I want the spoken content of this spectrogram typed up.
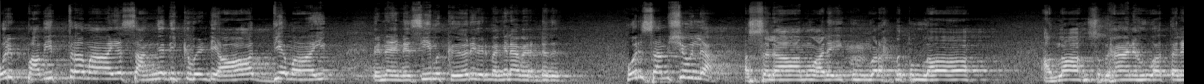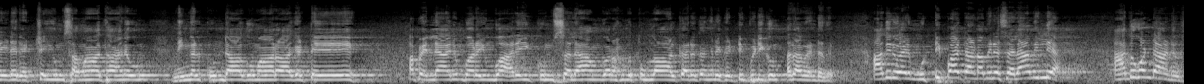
ഒരു പവിത്രമായ സംഗതിക്ക് വേണ്ടി ആദ്യമായി പിന്നെ നസീം കയറി വരുമ്പോൾ എങ്ങനെയാണ് വരേണ്ടത്? ഒരു സംശയവുമില്ല. അസ്സലാമു അലൈക്കും വറഹ്മത്തുള്ളാ. അള്ളാഹു സുബാനഹുവത്തലയുടെ രക്ഷയും സമാധാനവും നിങ്ങൾക്കുണ്ടാകുമാറാകട്ടെ. അപ്പം എല്ലാവരും പറയുമ്പോൾ അലൈക്കും സലാം വറഹമത്തുള്ള. ആൾക്കാരൊക്കെ അങ്ങനെ കെട്ടിപ്പിടിക്കും. അതാ വേണ്ടത്. അതിന് വരെ മുട്ടിപ്പാട്ടാണ് അവന് സലാമില്ല. അതുകൊണ്ടാണ്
